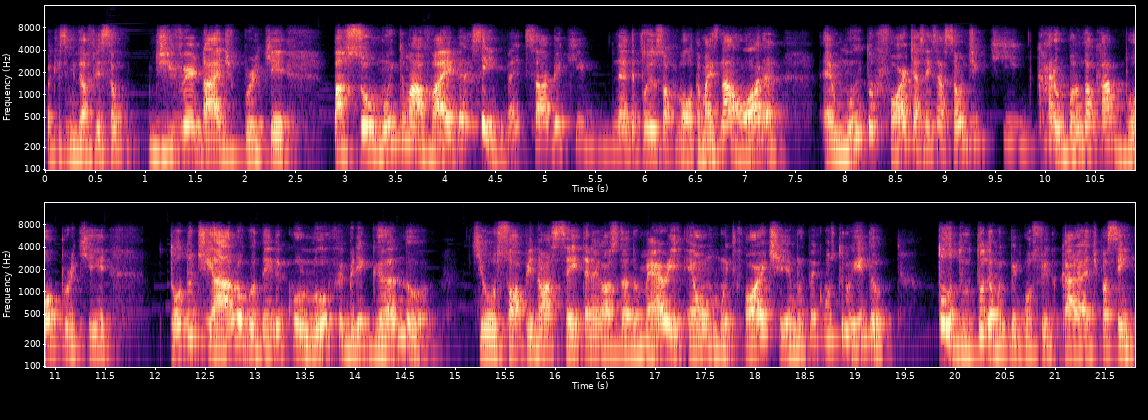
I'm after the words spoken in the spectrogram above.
Tipo assim, me deu aflição de verdade, porque passou muito uma vibe assim. A gente sabe que né, depois o Sop volta, mas na hora é muito forte a sensação de que, cara, o bando acabou, porque todo o diálogo dele com o Luffy brigando, que o Sop não aceita o negócio da do Mary, é um muito forte, é muito bem construído. Tudo, tudo é muito bem construído, cara. É tipo assim,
